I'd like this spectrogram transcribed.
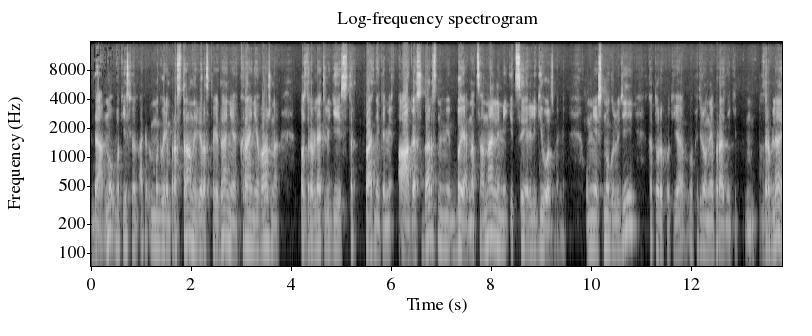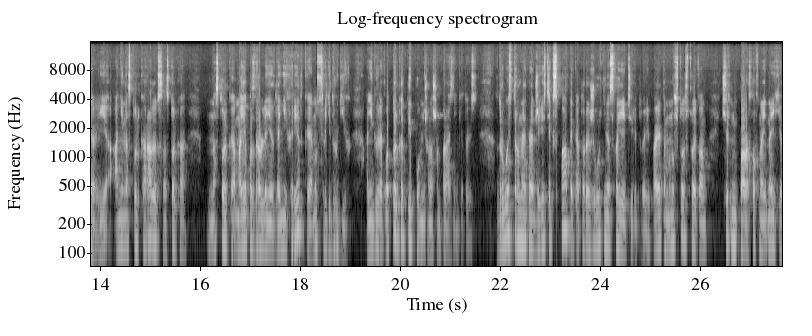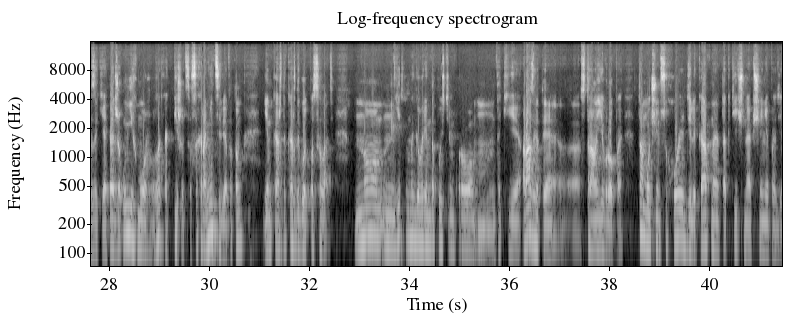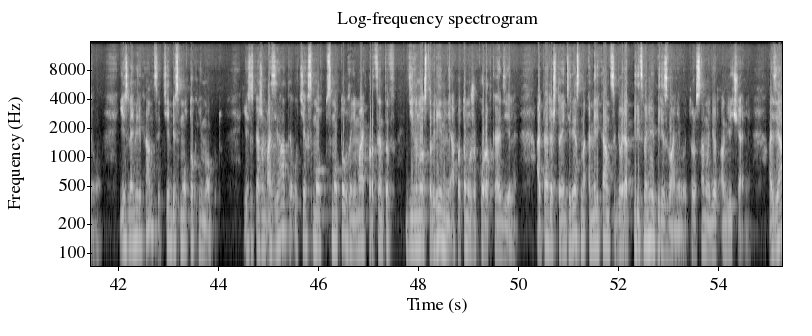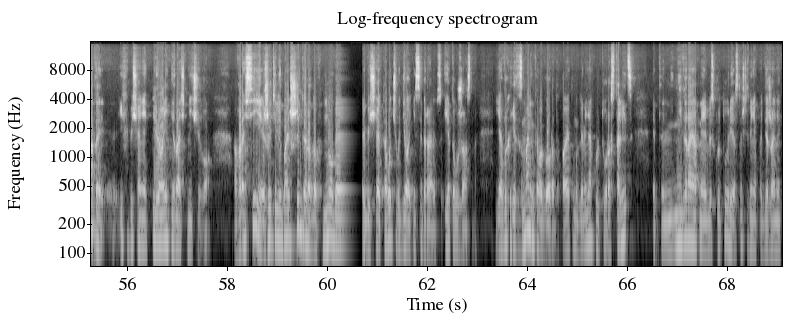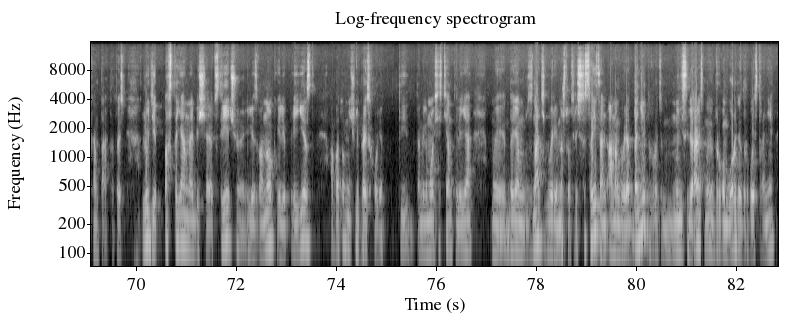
Да, ну вот если мы говорим про страны, вероисповедания, крайне важно поздравлять людей с праздниками А государственными, Б национальными и С религиозными. У меня есть много людей, которых вот я в определенные праздники поздравляю, и они настолько радуются, настолько настолько мое поздравление для них редкое, ну, среди других. Они говорят, вот только ты помнишь о нашем празднике. То есть, с другой стороны, опять же, есть экспаты, которые живут не на своей территории, поэтому, ну, что стоит вам черкнуть пару слов на, на их языке? Опять же, у них можно узнать, как пишется, сохранить себе, а потом им каждый, каждый год посылать. Но если мы говорим, допустим, про такие развитые э, страны Европы, там очень сухое, деликатное, тактичное общение по делу. Если американцы, те без смолток не могут. Если, скажем, азиаты, у тех смолток занимает процентов 90 времени, а потом уже коротко о. Опять же, что интересно, американцы говорят «перезвоню» и перезванивают. То же самое идет англичане. Азиаты, их обещание перезвонить не значит ничего. В России жители больших городов много обещают того, чего делать не собираются, и это ужасно. Я выходец из маленького города, поэтому для меня культура столиц – это невероятная бескультурия с точки зрения поддержания контакта. То есть люди постоянно обещают встречу или звонок, или приезд – а потом ничего не происходит. Ты там или мой ассистент, или я, мы даем знать и говорим, ну что, встреча состоится, а нам говорят, да нет, вроде мы не собирались, мы в другом городе, в другой стране.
